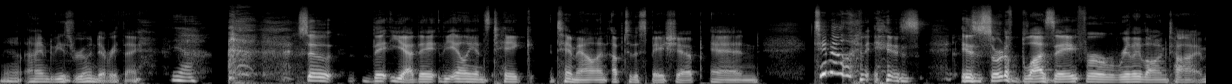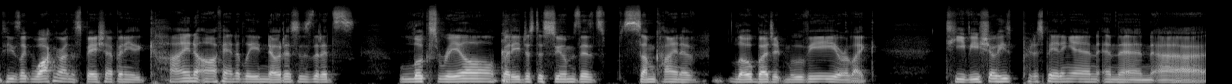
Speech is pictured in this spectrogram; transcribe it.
Yeah, IMDb's ruined everything. Yeah. So they yeah, they the aliens take Tim Allen up to the spaceship and Tim Allen is is sort of blasé for a really long time. He's like walking around the spaceship and he kind of offhandedly notices that it's looks real, but he just assumes that it's some kind of low budget movie or like TV show he's participating in and then uh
